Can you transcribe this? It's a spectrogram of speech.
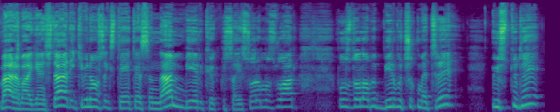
Merhaba gençler. 2018 TYT'sinden bir köklü sayı sorumuz var. Buzdolabı 1,5 metre, üstü de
